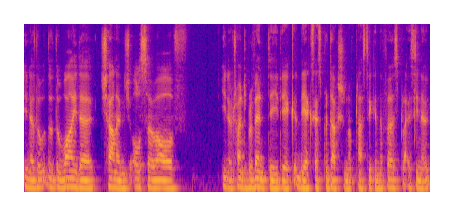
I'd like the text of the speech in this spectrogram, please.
you know the the, the wider challenge also of you know trying to prevent the, the the excess production of plastic in the first place? You know,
